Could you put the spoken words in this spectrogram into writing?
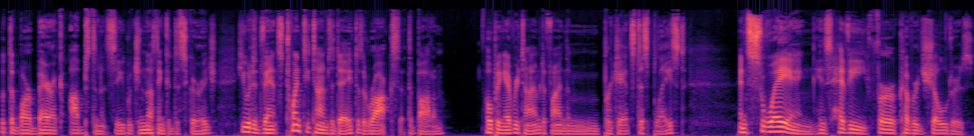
With the barbaric obstinacy which nothing could discourage, he would advance twenty times a day to the rocks at the bottom, hoping every time to find them perchance displaced. And swaying his heavy fur covered shoulders,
